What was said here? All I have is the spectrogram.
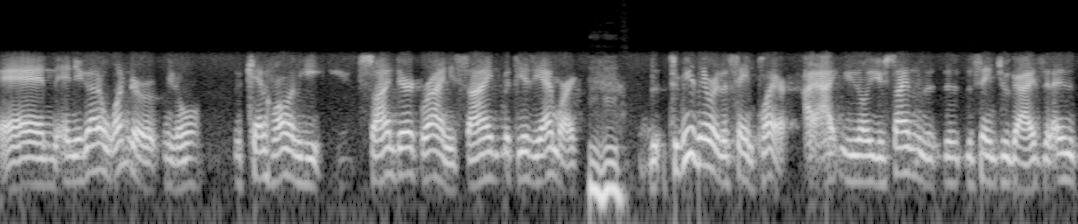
and and you got to wonder, you know, Ken Holland he signed Derek Ryan, he signed Mattias Janmark. Mm-hmm. To me, they were the same player. I, I you know, you're signing the, the, the same two guys, and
